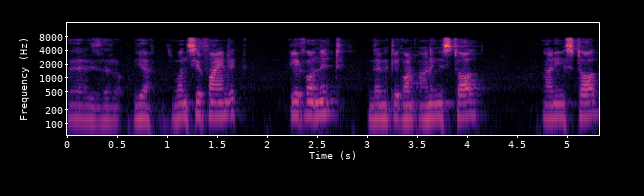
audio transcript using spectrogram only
there is a yeah once you find it click on it then click on uninstall uninstall.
